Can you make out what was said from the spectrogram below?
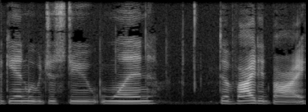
again, we would just do 1 divided by,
